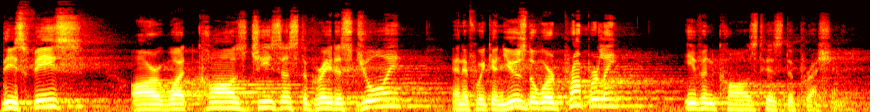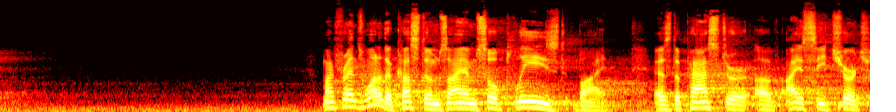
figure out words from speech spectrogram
These feasts are what caused Jesus the greatest joy, and if we can use the word properly, even caused his depression. My friends, one of the customs I am so pleased by as the pastor of IC Church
